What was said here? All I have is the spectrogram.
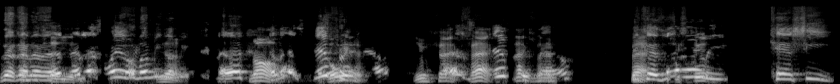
No, no, no, that, that's on, let me, yeah. let me that, no, that's different. You fact, fact, fact, now. Because not only can she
